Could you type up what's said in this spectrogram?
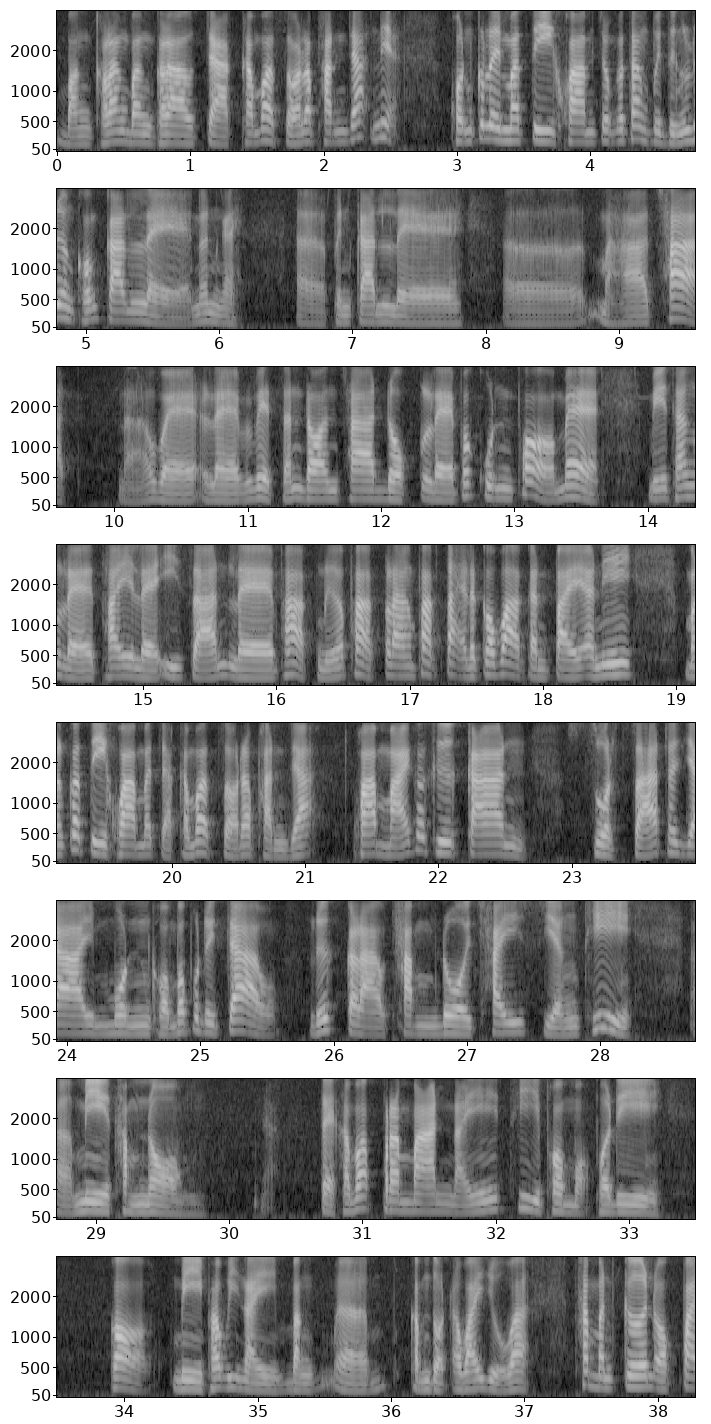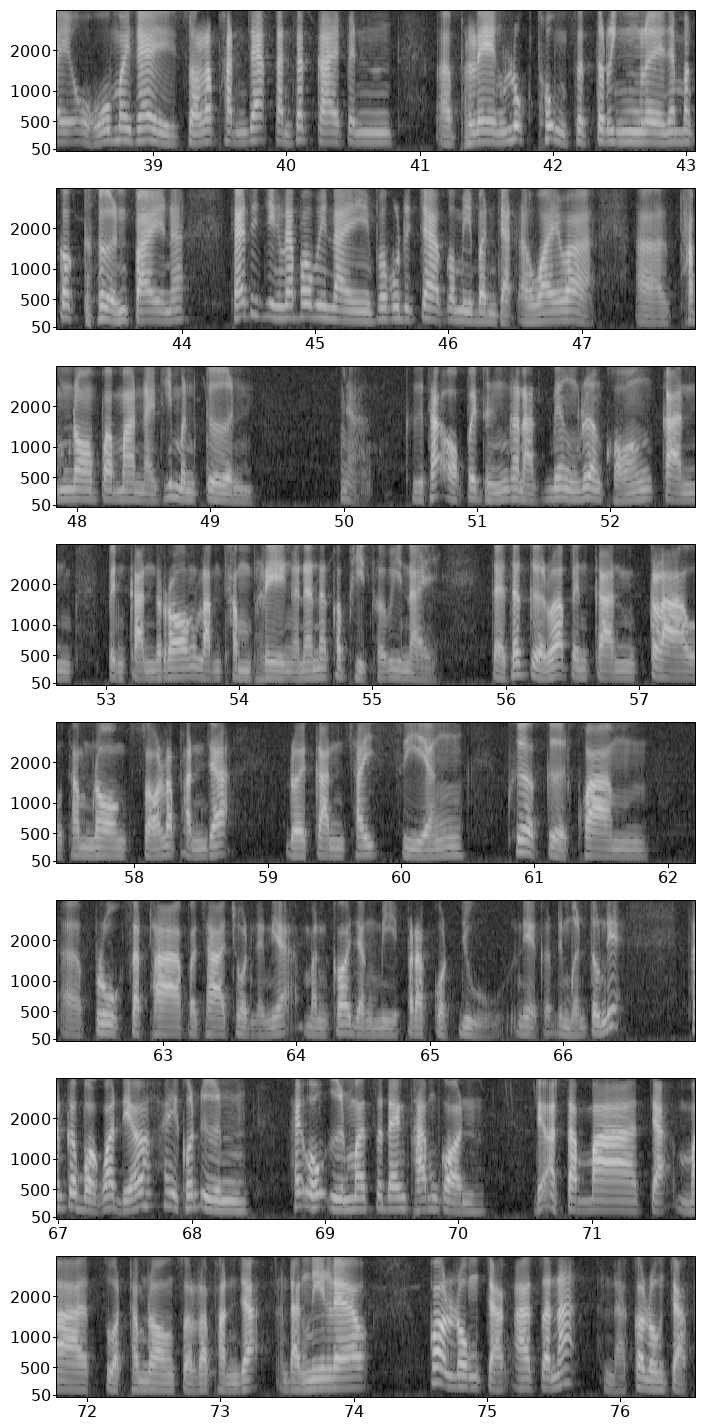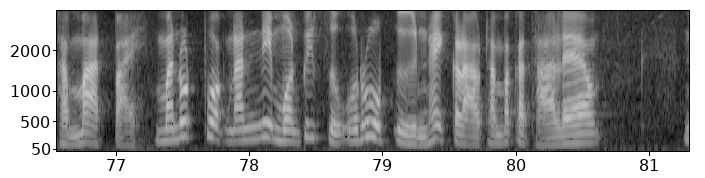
บางครั้งบางคราวจากคำว่าสรพันยะเนี่ย คนก็เลยมาตีความจนกระทั่งไปถึงเรื่องของการแหล่นั่นไงอ่าเป็นการแหล่มหาชาตินะแหวแหล่เวสสันดรชาดกแหล่พระคุณพ่อแม่ มีทั้งแหล่ไทยแหล่อีสานแหล่ภาคเหนือภาคกลางภาคใต้แล้วก็ว่ากันไป อันนี้มันก็ตีความมาจากคำว่าสรพันยะ ความหมายก็คือการสวดสาธยายมนของพระพุทธเจ้า หรือกล่าวธรรมโดยใช้เสียงที่มีทำนอง แต่คำว่าประมาณไหนที่พอเหมาะพอดี ก็มีพระวินัยบังกำหนดเอาไว้อยู่ว่า ถ้ามันเกินออกไปโอ้โหไม่ใช่สารพันยะกันสักกลายเป็นเพลงลูกทุ่งสตริงเลยนะมันก็เกินไปนะแท้ที่จริงแล้วพระวินัยพระพุทธเจ้าก็มีบัญญัติเอาไว้ว่าอ่าทำนองประมาณไหนที่มันเกินคือถ้าออกไปถึงขนาดเรื่องเรื่องของการเป็นการร้องลำทำเพลงอันนั้นก็ผิดพระวินัย แต่ถ้าเกิดว่าเป็นการกล่าวทำนองสรพันยะ โดยการใช้เสียง เพื่อเกิดความปลูกศรัทธาประชาชนอย่างเนี้ยมันก็ยังมีปรากฏอยู่เนี่ยก็เหมือนตรงนี้ท่านก็บอกว่าเดี๋ยวให้คนอื่น ให้องค์อื่นมาแสดงธรรมก่อน เดี๋ยวอาตมาจะมาสวดทำนองสรพันยะดังนี้แล้ว ก็ลงจากอาสนะนะก็ลงจากธรรมาสไป มนุษย์พวกนั้นนิมนต์ภิกษุรูปอื่นให้กล่าวธรรมกถาแล้ว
